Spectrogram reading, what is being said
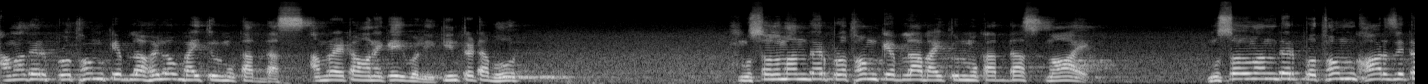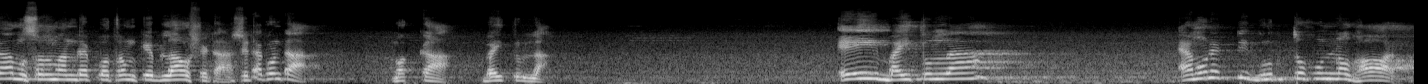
আমাদের প্রথম কেবলা হইল বাইতুল মুকাদ্দাস। আমরা এটা অনেকেই বলি, কিন্তু এটা ভুল মুসলমানদের প্রথম কেবলা বাইতুল মুকাদ্দাস নয়। মুসলমানদের প্রথম ঘর যেটা, মুসলমানদের প্রথম কেবলাও সেটা। সেটা কোনটা? মক্কা, বাইতুল্লাহ। এই বাইতুল্লাহ এমন একটি গুরুত্বপূর্ণ ঘর।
